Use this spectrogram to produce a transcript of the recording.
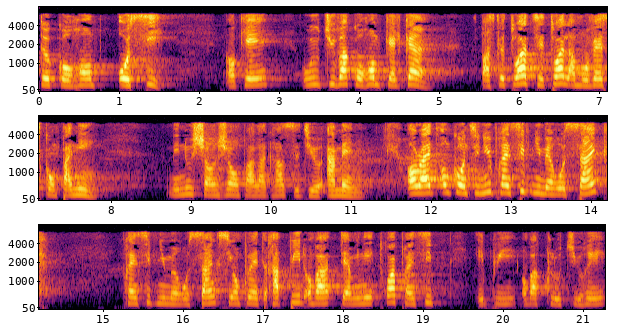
te corrompre aussi. OK? Ou tu vas corrompre quelqu'un. Parce que toi, c'est toi la mauvaise compagnie. Mais nous changeons par la grâce de Dieu. Amen. All right, on continue. Principe numéro 5. Principe numéro 5. Si on peut être rapide, on va terminer trois principes et puis on va clôturer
